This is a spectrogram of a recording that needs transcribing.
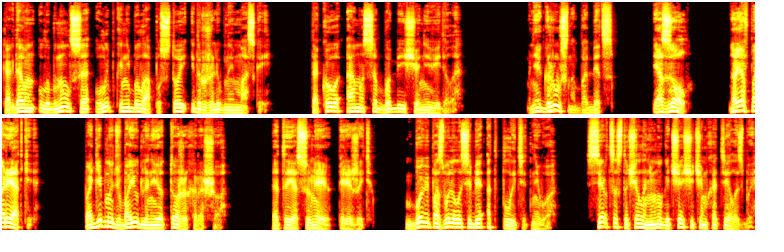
Когда он улыбнулся, улыбка не была пустой и дружелюбной маской. Такого Амоса Бобби еще не видела. «Мне грустно, бобец. Я зол. Но я в порядке. Погибнуть в бою для нее тоже хорошо. Это я сумею пережить». Бобби позволила себе отплыть от него. Сердце стучало немного чаще, чем хотелось бы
